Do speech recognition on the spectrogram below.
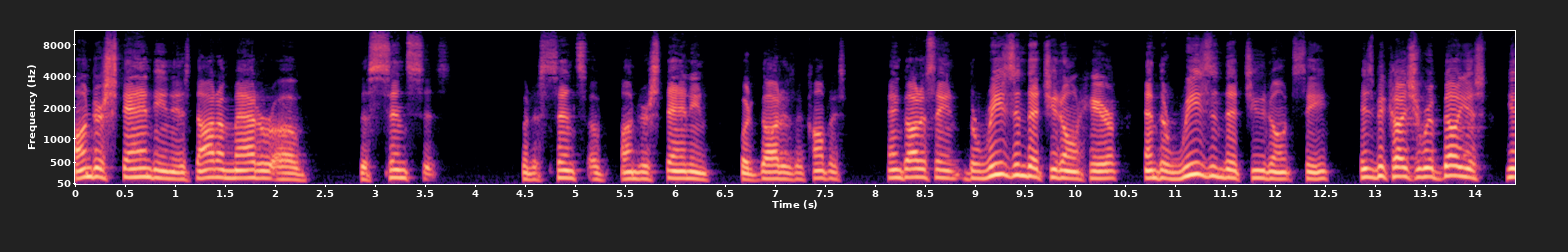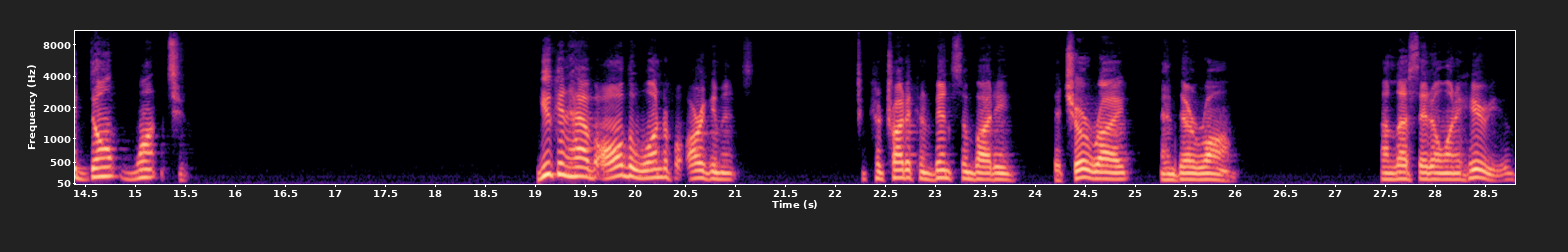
Understanding is not a matter of the senses, but a sense of understanding what God has accomplished. And God is saying the reason that you don't hear and the reason that you don't see is because you're rebellious. You don't want to. You can have all the wonderful arguments to try to convince somebody that you're right and they're wrong, unless they don't want to hear you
